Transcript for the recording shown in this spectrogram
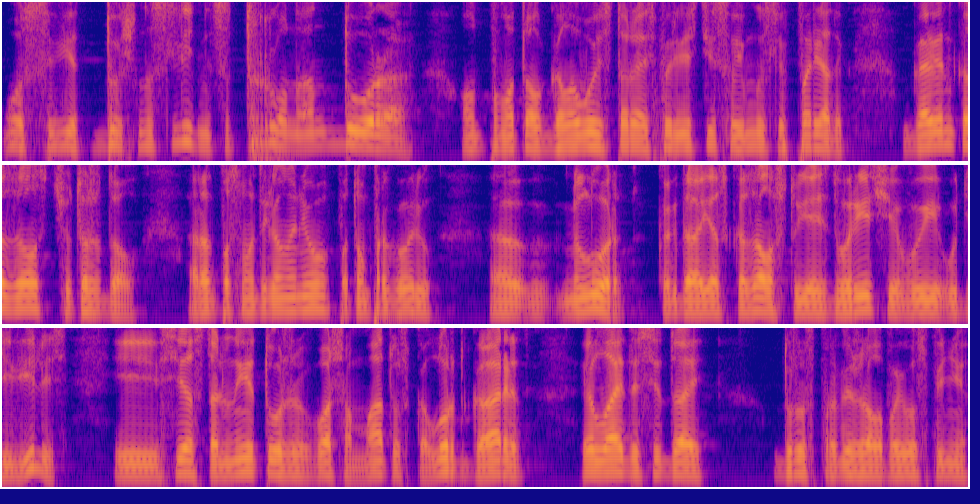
О, Свет, дочь наследница трона Андора! Он помотал головой, стараясь привести свои мысли в порядок. Гавин, казалось, что-то ждал. Ран посмотрел на него, потом проговорил. «Э, «Милорд, когда я сказал, что я из двуречья, вы удивились, и все остальные тоже, ваша матушка, лорд Гаррет». Элайда седай!» Дрожь пробежала по его спине.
